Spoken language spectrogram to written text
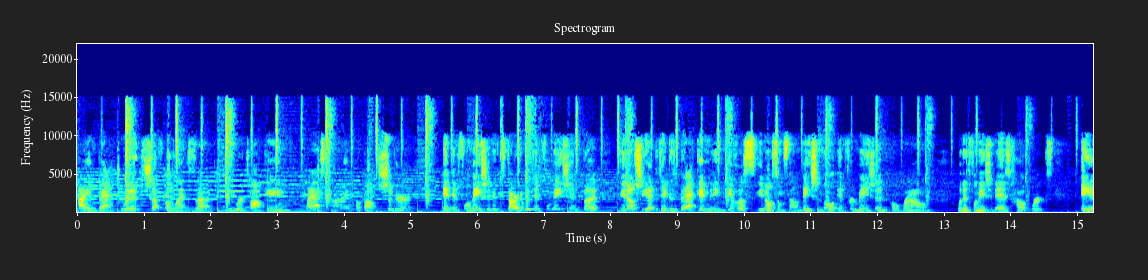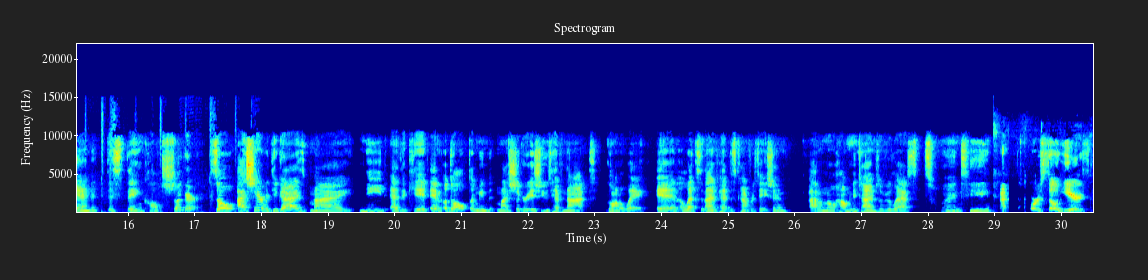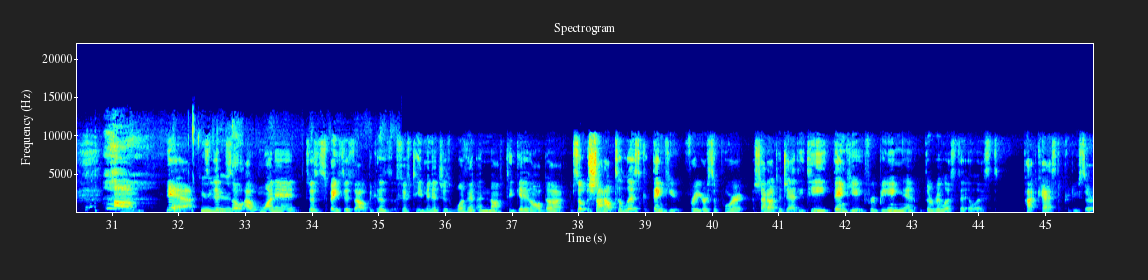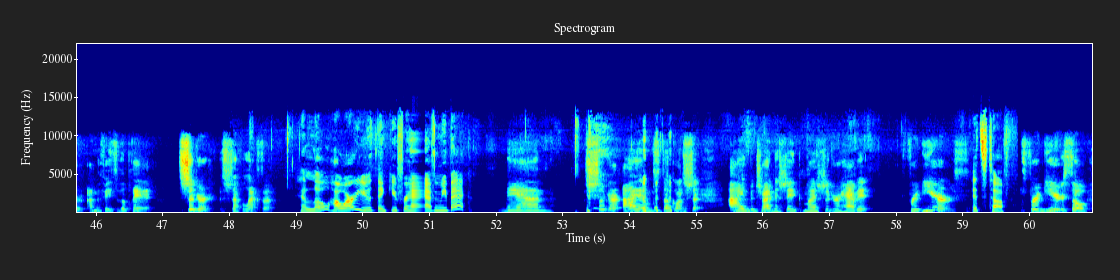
I am back with Chef Alexa. We were talking last time about sugar and inflammation. It started with inflammation, but you know, she had to take us back and, and give us, you know, some foundational information around what inflammation is, how it works, and this thing called sugar. So I shared with you guys my need as a kid and adult. I mean, my sugar issues have not gone away. And Alexa and I have had this conversation, I don't know how many times over the last 20 or so years. Um, yeah. And so I wanted to space this out because 15 minutes just wasn't enough to get it all done. So shout out to Lisk. Thank you for your support. Shout out to Jazzy T. Thank you for being the realist, the illest podcast producer on the face of the planet. Sugar, Chef Alexa. Hello, how are you? Thank you for having me back. Man, sugar, I am stuck on sugar. I've been trying to shake my sugar habit for years. It's tough. For years. So,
